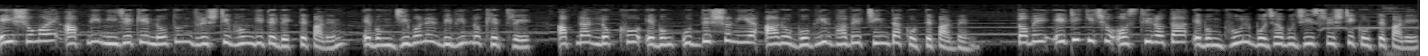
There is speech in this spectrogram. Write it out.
এই সময় আপনি নিজেকে নতুন দৃষ্টিভঙ্গিতে দেখতে পারেন এবং জীবনের বিভিন্ন ক্ষেত্রে আপনার লক্ষ্য এবং উদ্দেশ্য নিয়ে আরও গভীরভাবে চিন্তা করতে পারবেন। তবে এটি কিছু অস্থিরতা এবং ভুল বোঝাবুঝি সৃষ্টি করতে পারে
